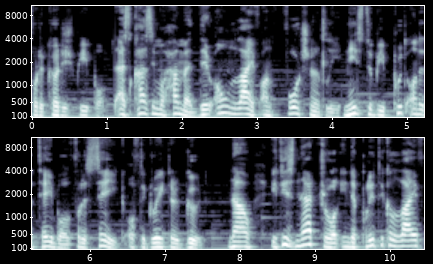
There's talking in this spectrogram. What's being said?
for the Kurdish people. As Qazi Muhammad, their own life unfortunately needs to be put on the table for the sake of the greater good. Now, it is natural in the political life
